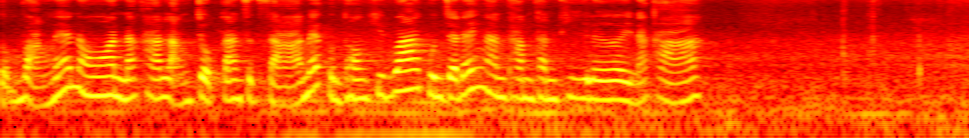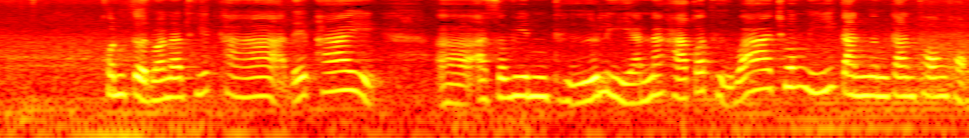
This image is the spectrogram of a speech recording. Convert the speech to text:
สมหวังแน่นอนนะคะ หลังจบการศึกษาแม่ขุนทองคิดว่าคุณจะได้งานทำทันทีเลยนะคะ คนเกิดวันอาทิตย์ค่ะ ได้ไพ่ อัศวินถือเหรียญนะคะ ก็ถือว่าช่วงนี้การเงินการทองของ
